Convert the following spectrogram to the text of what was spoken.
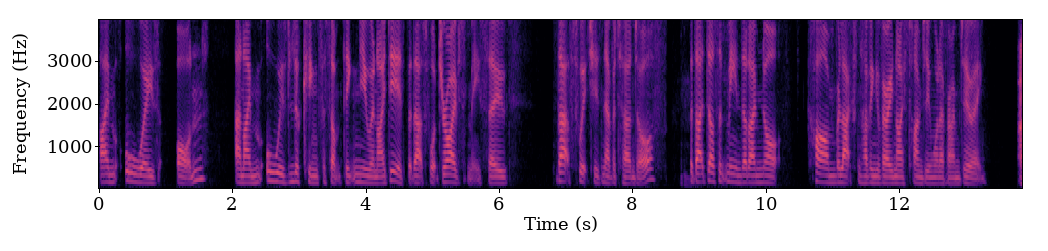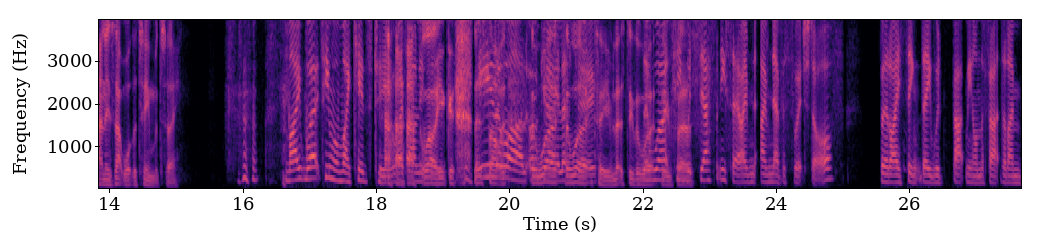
I'm always on, and I'm always looking for something new and ideas. But that's what drives me. So that switch is never turned off. Hmm. But that doesn't mean that I'm not calm, relaxed, and having a very nice time doing whatever I'm doing. and is that what the team would say? My work team or my kids team my family well, team? you could, let's Either start with one. the okay, work, let's the work do. team. Let's do the work, team the work team team would definitely say I'm I'm never switched off, but I think they would back me on the fact that I'm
